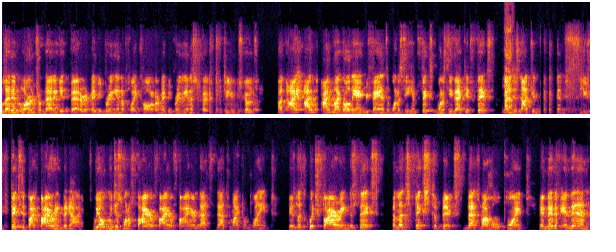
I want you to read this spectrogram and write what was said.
let him learn from that and get better and maybe bring in a play caller, or maybe bring in a special teams coach I, I, I'm like all the angry fans that want to see him fixed, want to see that get fixed. Yeah. I'm just not convinced you fixed it by firing the guy. We all, we just want to fire, fire, fire. That's, that's my complaint is let's quit firing to fix and let's fix to fix. That's my whole point. And then if, and then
